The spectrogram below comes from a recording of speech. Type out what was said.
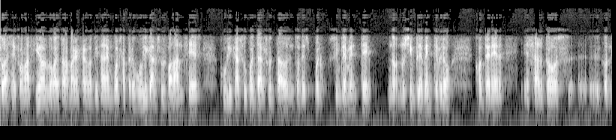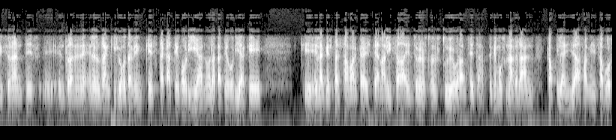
toda esa información. Luego hay otras marcas que cotizan en bolsa, pero publican sus balances, publican su cuenta de resultados. Entonces, bueno, simplemente, no, no simplemente, pero con tener esas dos eh, condicionantes eh, entran en, el ranking y luego también que esta categoría, ¿no? La categoría que, que en la que está esta marca esté analizada dentro de nuestro estudio Gran Z. Tenemos una gran capilaridad, analizamos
